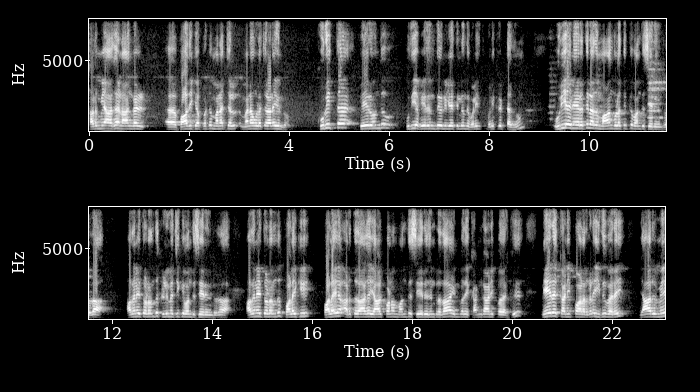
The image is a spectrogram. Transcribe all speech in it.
கடுமையாக நாங்கள் பாதிக்கப்பட்டு மனச்சல் மன உளைச்சல் அடைகின்றோம். குறித்த பேருந்து புதிய பேருந்து நிலையத்திலிருந்து வெளி வெளிக்கிட்டதும் உரிய நேரத்தில் அது மாங்குளத்திற்கு வந்து சேருகின்றதா? அதனைத் தொடர்ந்து கிளிநொச்சிக்கு வந்து சேருகின்றதா? அதனைத் தொடர்ந்து பழைக்கு பழைய அடுத்ததாக யாழ்ப்பாணம் வந்து சேருகின்றதா என்பதை கண்காணிப்பதற்கு நேர கணிப்பாளர்களை இதுவரை யாருமே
